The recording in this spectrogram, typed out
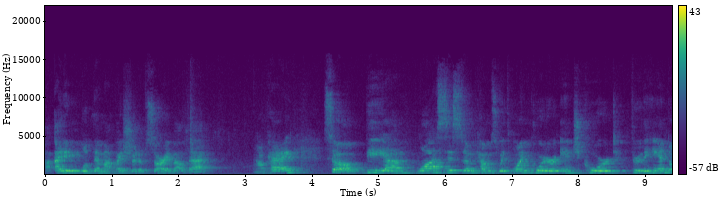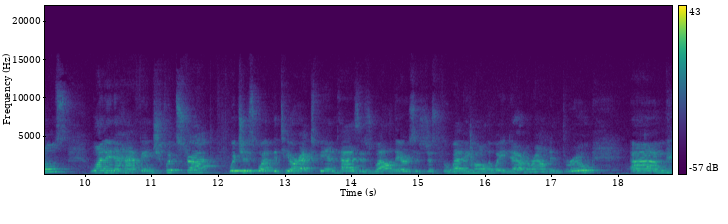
I didn't look them up. I should have. Sorry about that. Okay? So the um, WOSS system comes with one quarter inch cord through the handles, one and a half inch foot strap, which is what the TRX band has as well. Theirs is just the webbing all the way down around and through. Um,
